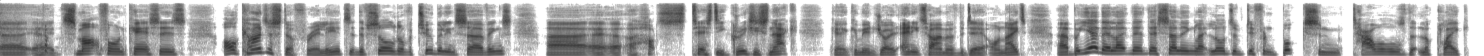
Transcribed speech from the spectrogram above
uh, uh, smartphone cases, all kinds of stuff. Really, it's, they've sold over two billion servings. Uh, a, a hot, tasty, greasy snack can, can be enjoyed any time of the day or night. Uh, but yeah, they're like they're, they're selling like loads of different books and towels that look like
